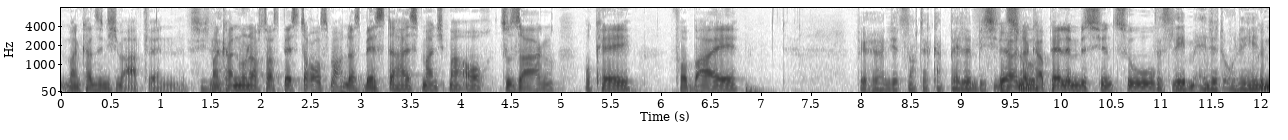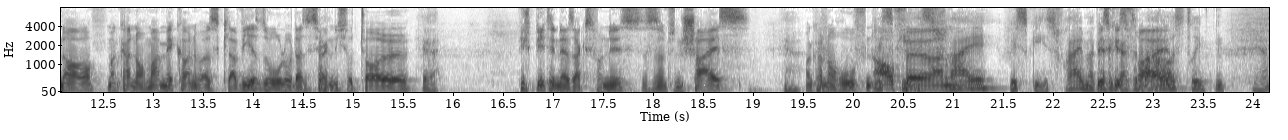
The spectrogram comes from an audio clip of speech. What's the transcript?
man kann sie nicht mehr abwenden. Man kann nur noch das Beste daraus machen. Das Beste heißt manchmal auch zu sagen, okay, vorbei, Wir hören jetzt noch der Kapelle ein bisschen wir hören zu. der Kapelle ein bisschen zu. das Leben endet ohnehin. Genau, man kann noch mal meckern über das Klaviersolo, das ist ja nicht so toll. Ja. Wie spielt denn der Saxophonist? Das ist ein Scheiß. Ja. Man kann noch rufen, Whisky ist aufhören. frei, Whisky ist frei, man Whisky kann ist die ganze frei. Bar austrinken. Ja.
